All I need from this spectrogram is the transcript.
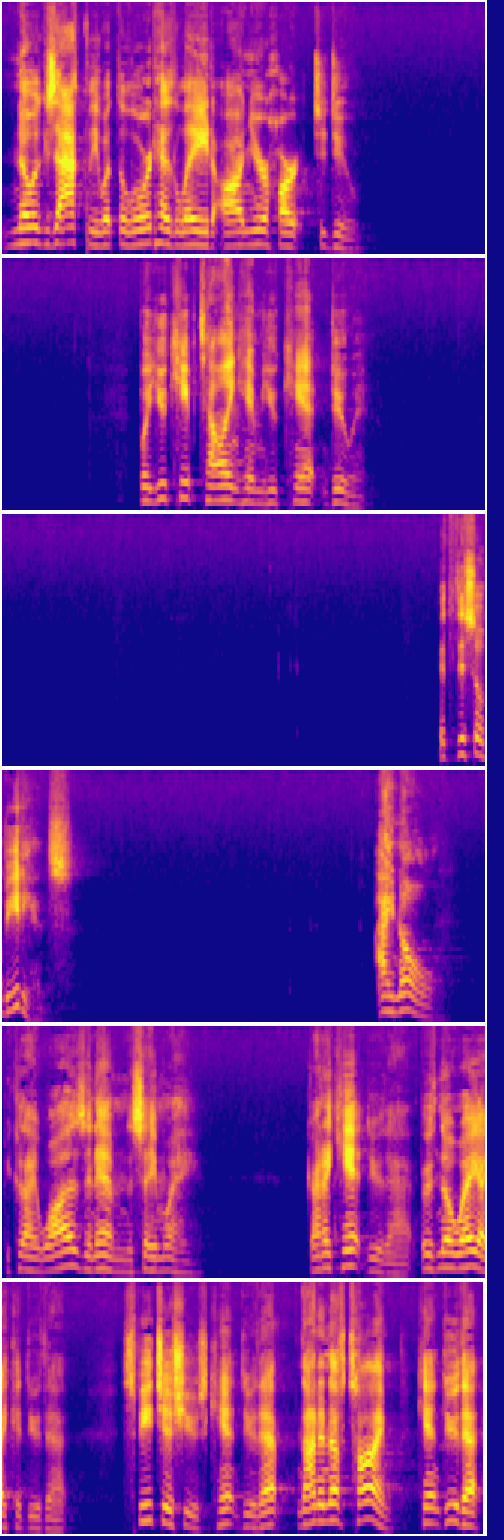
know exactly what the Lord has laid on your heart to do but you keep telling him you can't do it. It's disobedience. I know because I was and am the same way. God, I can't do that. There's no way I could do that. Speech issues, can't do that. Not enough time, can't do that.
